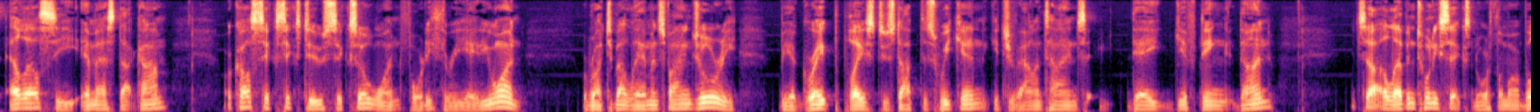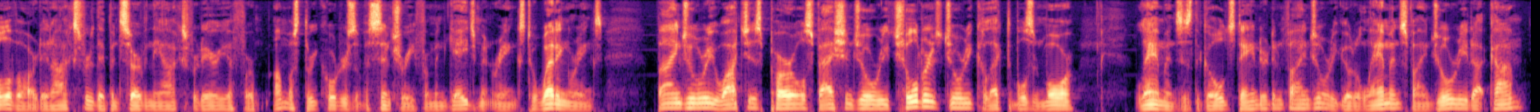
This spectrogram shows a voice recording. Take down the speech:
or call 662 601 4381. We're brought to you by Lamons Fine Jewelry. Be a great place to stop this weekend. Get your Valentine's Day gifting done. It's uh, 1126 North Lamar Boulevard in Oxford. They've been serving the Oxford area for almost three quarters of a century, from engagement rings to wedding rings, fine jewelry, watches, pearls, fashion jewelry, children's jewelry, collectibles, and more. Lamons is the gold standard in fine jewelry. Go to lamonsfinejewelry.com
